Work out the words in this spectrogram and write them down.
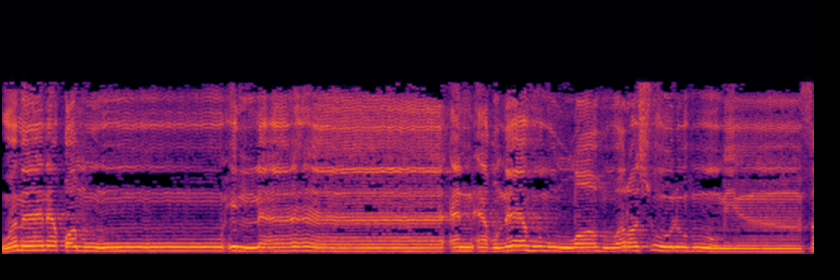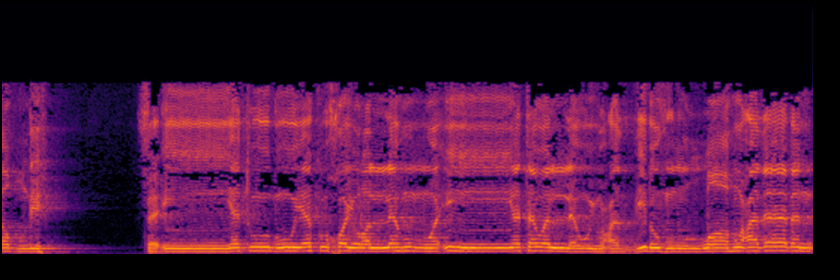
وما نقموا إلا أن أغناهم الله ورسوله من فضله فَإِن يَتُوبُوا يَكُ خَيْرًا لَّهُمْ وَإِن يَتَوَلَّوْا يُعَذِّبْهُمُ اللَّهُ عَذَابًا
